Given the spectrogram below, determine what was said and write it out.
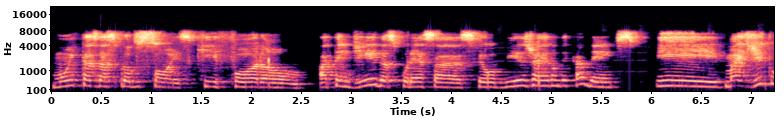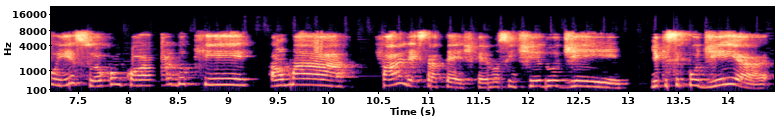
muitas das produções que foram atendidas por essas ferrovias já eram decadentes. E, mas dito isso, eu concordo que há uma falha estratégica no sentido de, de que se podia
